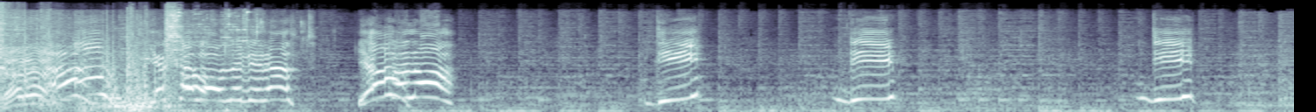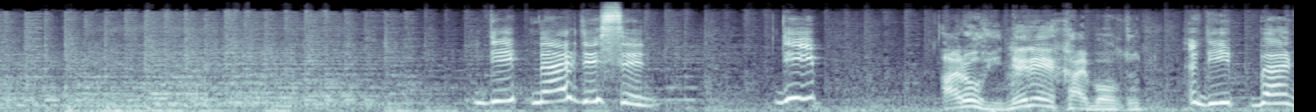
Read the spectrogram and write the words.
Tara! Yakala onu Virat! Yakala! Dip! Dip! Dip! Dip neredesin? Dip! Arohi nereye kayboldun? Dip ben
